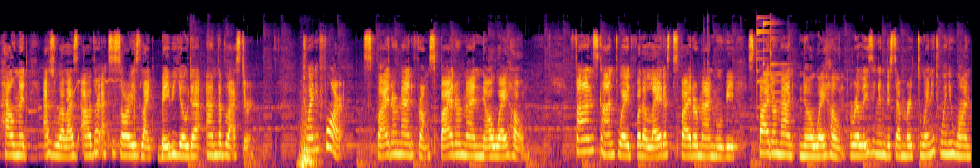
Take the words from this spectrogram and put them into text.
helmet, as well as other accessories like Baby Yoda and the blaster. 24. Spider Man from Spider Man No Way Home. Fans can't wait for the latest Spider Man movie, Spider Man No Way Home, releasing in December 2021,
